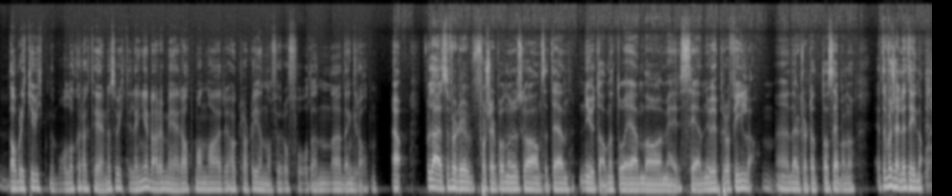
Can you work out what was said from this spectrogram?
da blir ikke vitnemål og karakterene så viktig lenger. Da er det mer at man har, har klart å gjennomføre og få den, eh, den graden. Ja, for det er selvfølgelig forskjell på når du skal ansette en nyutdannet og en da mer seniorprofil. Da. Mm. Det er jo klart at da ser man jo etter forskjellige ting. da.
